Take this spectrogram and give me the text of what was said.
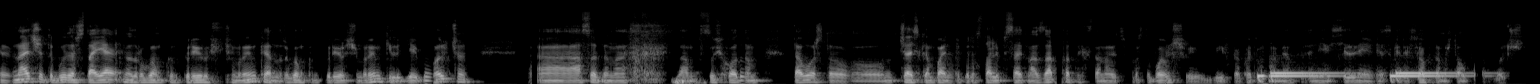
иначе ты будешь стоять на другом конкурирующем рынке, а на другом конкурирующем рынке людей больше, а, особенно там, с уходом того, что часть компаний перестали писать на Запад, их становится просто больше, и в какой-то момент они сильнее, скорее всего, потому что опыт больше.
